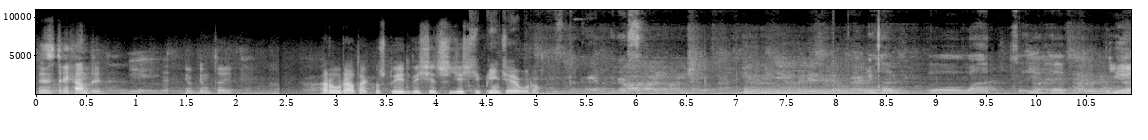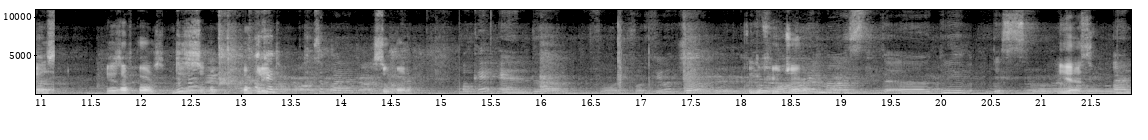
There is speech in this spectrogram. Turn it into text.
This is 300. You can take. A rurata kosztuje 235 euro. Okay, like this. You have uh, what? You have Yes. Yes, of course. This is complete. Okay, super. Super. Okay, and um, for for future, For the you future? only must uh, give this. Yes. And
